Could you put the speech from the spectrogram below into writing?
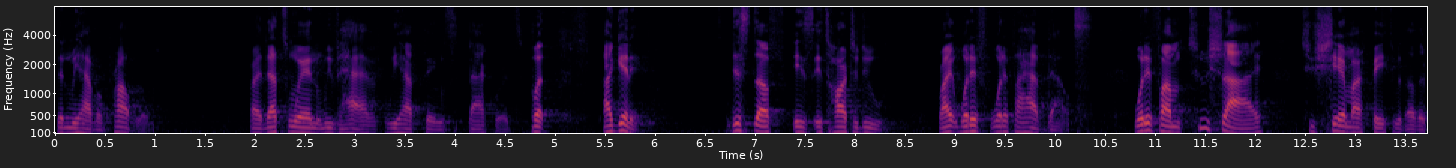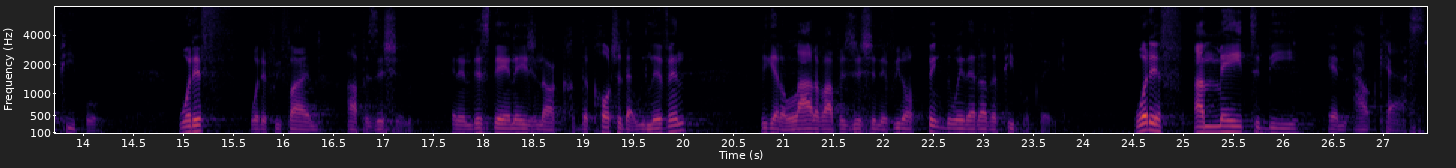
then we have a problem. Right? That's when we have, we have things backwards. But I get it. This stuff is it's hard to do, right? What if, what if I have doubts? What if I'm too shy to share my faith with other people? What if, what if we find opposition? And in this day and age, in our, the culture that we live in, we get a lot of opposition if we don't think the way that other people think. What if I'm made to be an outcast?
